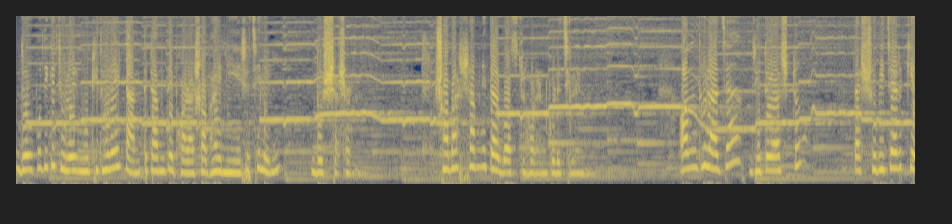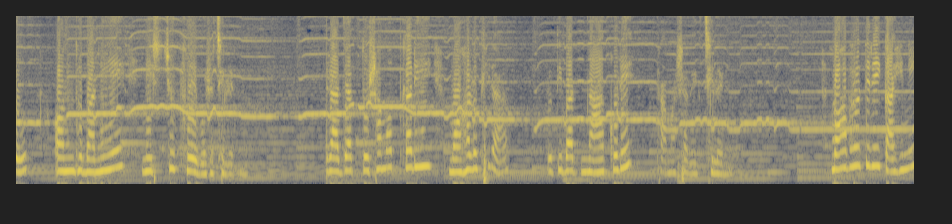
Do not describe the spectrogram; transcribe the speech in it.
দ্রৌপদীকে চুলের মুঠি ধরে টানতে টানতে ভরা সভায় নিয়ে এসেছিলেন দুঃশাসন। সবার সামনে তার বস্ত্র হরণ করেছিলেন। অন্ধ রাজা, ধৃতরাষ্ট্র, তার সুবিচারকেও অন্ধ বানিয়ে নিশ্চুপ হয়ে বসেছিলেন। রাজার তোষামৎকারী মহারথীরা প্রতিবাদ না করে থামাশা দেখছিলেন। মহাভারতের এই কাহিনী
